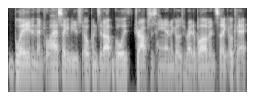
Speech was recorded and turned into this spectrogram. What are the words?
blade, and then the last second he just opens it up. Goalie drops his hand and goes right above, and it's like okay,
